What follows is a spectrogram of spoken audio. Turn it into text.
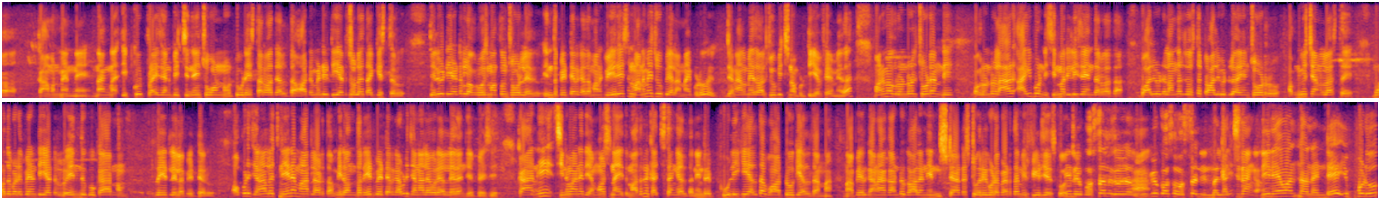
కామన్ మ్యాన్నే నాకు ఎక్కువ ప్రైజ్ అనిపించింది. నేను చూడను. టూ డేస్ తర్వాత వెళ్తా. ఆటోమేటిక్ థియేటర్స్ తగ్గిస్తారు. తెలుగు థియేటర్లో ఒక రోజు మొత్తం చూడలేదు. ఇంత పెట్టారు కదా. మనకి వేరియేషన్ మనమే చూపించాలన్న ఇప్పుడు జనాల మీద వాళ్ళు చూపించినప్పుడు టీఎఫ్ఏ మీద. మనం ఒక రెండు రోజులు చూడండి. ఒక రెండు రోజులు ఆగిపోండి. సినిమా రిలీజ్ అయిన తర్వాత. బాలీవుడ్ అందరూ చూస్తే టాలీవుడ్లో ఏం చూడరు. అప్పుడు న్యూస్ ఛానల్ వస్తాయి. మూతపడిపోయిన థియేటర్లు ఎందుకు? కారణం? రేట్లు ఇలా పెట్టారు. అప్పుడు జనాలు వచ్చి నేనే మాట్లాడతాను మీరు అంత రేట్ పెట్టారు కాబట్టి జనాలు ఎవరు వెళ్ళలేదని చెప్పేసి. కానీ సినిమా అనేది ఎమోషన్ అయితే మాత్రం ఖచ్చితంగా వెళ్తాను నేను రేపు కూలీకి వెళ్తా వార్ టూకి వెళ్తాను నా పేరు గణాక్ అంటూ కావాలని నేను స్టేటస్ స్టోరీ కూడా పెడతా మీరు ఫీడ్ చేసుకోవచ్చు. కోసం వస్తాను నేను మళ్ళీ. ఖచ్చితంగా. నేనేమంటున్నానంటే ఇప్పుడు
